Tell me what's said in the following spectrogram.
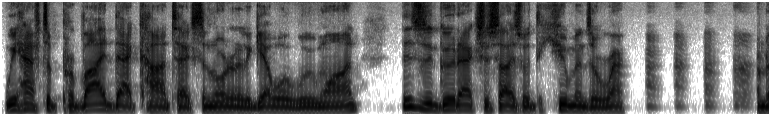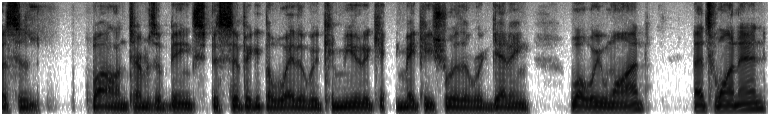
We have to provide that context in order to get what we want. This is a good exercise with the humans around us as well, in terms of being specific in the way that we communicate, making sure that we're getting what we want. That's one end.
